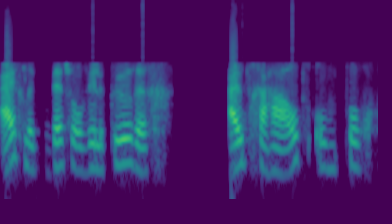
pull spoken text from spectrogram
eigenlijk best wel willekeurig uitgehaald om toch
